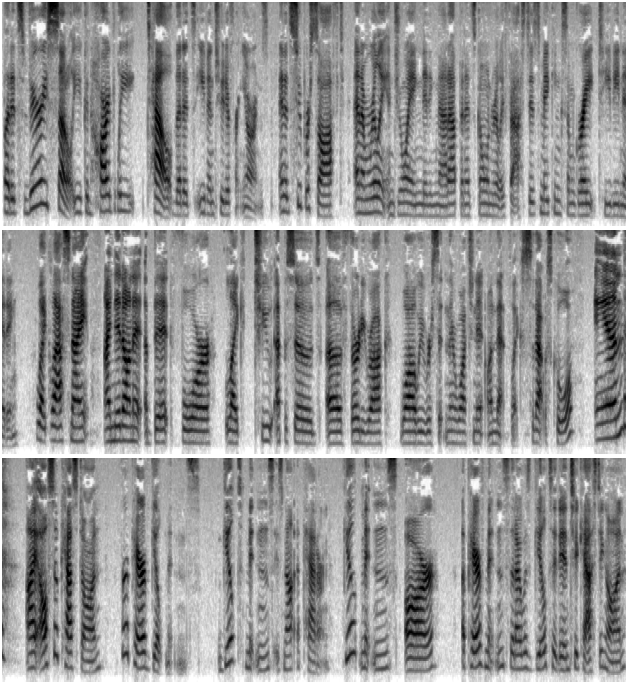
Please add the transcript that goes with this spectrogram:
but it's very subtle. You can hardly tell that it's even two different yarns. And it's super soft, and I'm really enjoying knitting that up, and it's going really fast. It's making some great TV knitting. Like last night, I knit on it a bit for like two episodes of 30 Rock while we were sitting there watching it on Netflix. So that was cool. And I also cast on for a pair of gilt mittens. Gilt mittens is not a pattern. Gilt mittens are a pair of mittens that I was guilted into casting on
